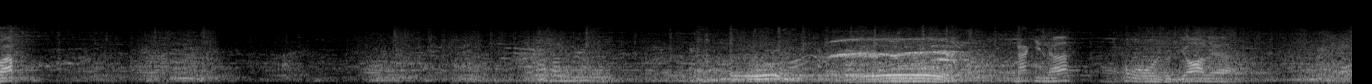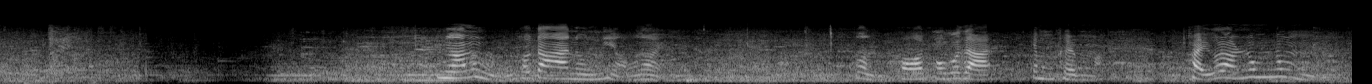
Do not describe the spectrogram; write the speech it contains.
ครวบน่ากินเนอะ โอ้โห สุดยอดเลยอะเนื้อหมูเขาจะเนื้อเหนียวหน่อย ส่วนซอสเขาก็จะเค็มๆอะ ไข่ก็จะนุ่มๆ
